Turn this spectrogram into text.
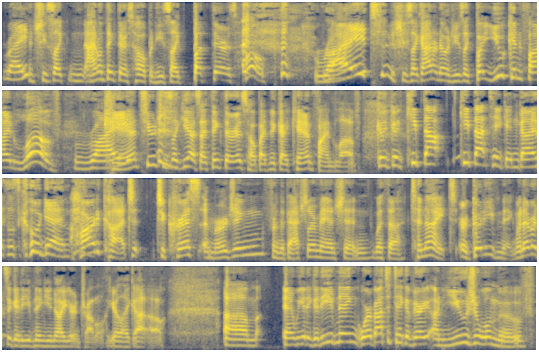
Right. And she's like, "I don't think there's hope." And he's like, "But there's hope, right?" And she's like, "I don't know." And he's like, "But you can find love, Right. Can't you?" And she's like, "Yes, I think there is hope. I think I can find love." good, good. Keep that, keep that taken, guys. Let's go again. Hard cut to Chris emerging from the bachelor mansion with a tonight or good evening. Whenever it's a good evening, you know you're in trouble. You're like, uh oh. Um, and we get a good evening. We're about to take a very unusual move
